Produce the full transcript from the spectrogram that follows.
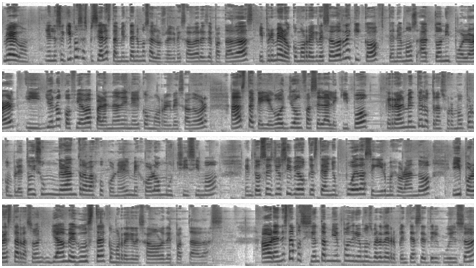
Luego, en los equipos especiales también tenemos a los regresadores de patadas. Y primero, como regresador de kickoff tenemos a Tony Pollard. Y yo no confiaba para nada en él como regresador hasta que llegó John Facel al equipo, que realmente lo transformó por completo. Hizo un gran trabajo con él, mejoró muchísimo. Entonces yo sí veo que este año pueda seguir mejorando. Y por esta razón ya me gusta como regresador de patadas. Ahora, en esta posición también podríamos ver de repente a Cedric Wilson.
